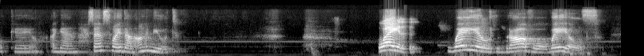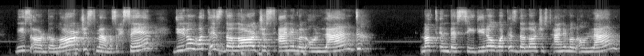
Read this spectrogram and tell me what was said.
Okay, again. Hussein Suwaidan, unmute. Whale. Whales, bravo, whales. These are the largest mammals. Hussein, Do you know what is the largest animal on land? Not in the sea. Do you know what is the largest animal on land?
